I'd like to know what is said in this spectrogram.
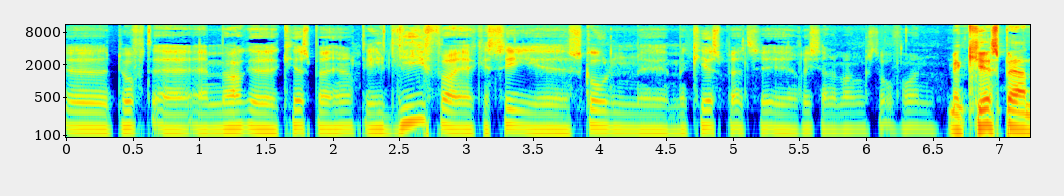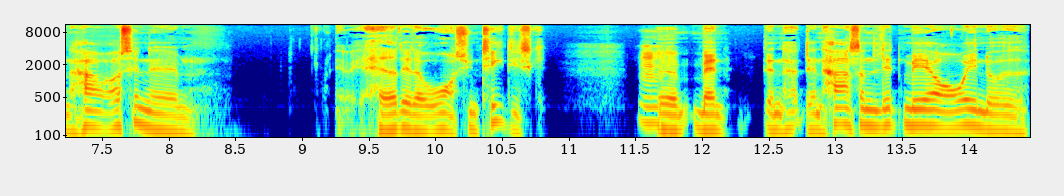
øh, duft af, af mørke kirsebær her. Det er lige før jeg kan se øh, skålen med, med kirsebær til Richard mange stå foran. Men kirsebæren har også en, øh, jeg havde det der ord, syntetisk. Mm. Øh, men den, den har sådan lidt mere over i noget,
